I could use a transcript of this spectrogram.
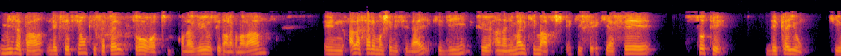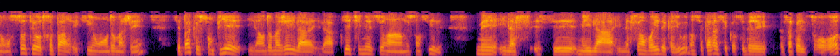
mis à part l'exception qui s'appelle Trorot, qu'on a vu aussi dans la Gemara, une halakha le Moshe qui dit qu'un animal qui marche et qui, fait, qui a fait sauter des cailloux qui ont sauté autre part et qui ont endommagé, c'est pas que son pied il a endommagé, il a, il a piétiné sur un ustensile mais il a, mais il a, il a fait envoyer des cailloux. Dans ce cas-là, c'est considéré, ça s'appelle sororot.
